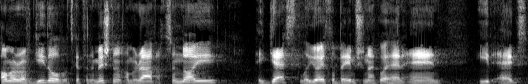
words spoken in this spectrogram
Amar Rav Gidel, let's get to the Mishnah. Amar Rav Achsanoi, a guest, lo yoichel beim, should not go ahead and eat eggs.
